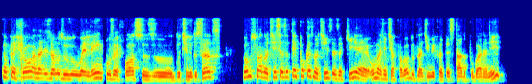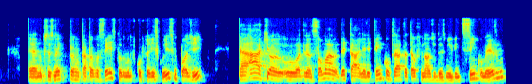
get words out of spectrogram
Então fechou, analisamos o, o elenco, os reforços o, do time do Santos. Vamos para notícias. Eu tenho poucas notícias aqui. É, uma a gente já falou, do Vladimir foi emprestado para o Guarani. É, não preciso nem perguntar para vocês, todo mundo ficou feliz com isso, pode ir. É, ah, aqui, ó, o Adriano, só um detalhe: ele tem contrato até o final de 2025 mesmo.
